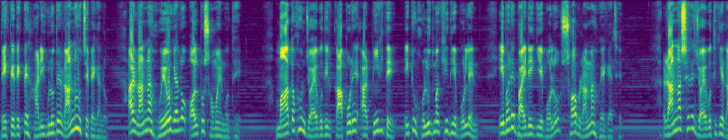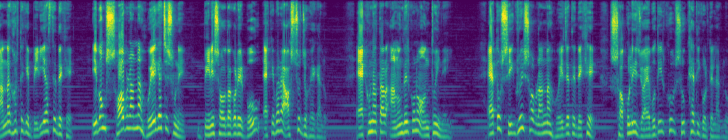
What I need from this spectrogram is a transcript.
দেখতে দেখতে হাঁড়িগুলোতে রান্নাও চেপে গেল আর রান্না হয়েও গেল অল্প সময়ের মধ্যে। মা তখন জয়াবতীর কাপড়ে আর পিঁড়িতে একটু হলুদ মাখিয়ে দিয়ে বললেন, এবারে বাইরে গিয়ে বলো, সব রান্না হয়ে গেছে। রান্না সেরে জয়াবতীকে রান্নাঘর থেকে বেরিয়ে আসতে দেখে এবং সব রান্না হয়ে গেছে শুনে বেনে সওদাগরের বউ একেবারে আশ্চর্য হয়ে গেল। এখন আর তার আনন্দের কোনো অন্তই নেই। এত শীঘ্রই সব রান্না হয়ে যেতে দেখে সকলেই জয়াবতীর খুব সুখ্যাতি করতে লাগল।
